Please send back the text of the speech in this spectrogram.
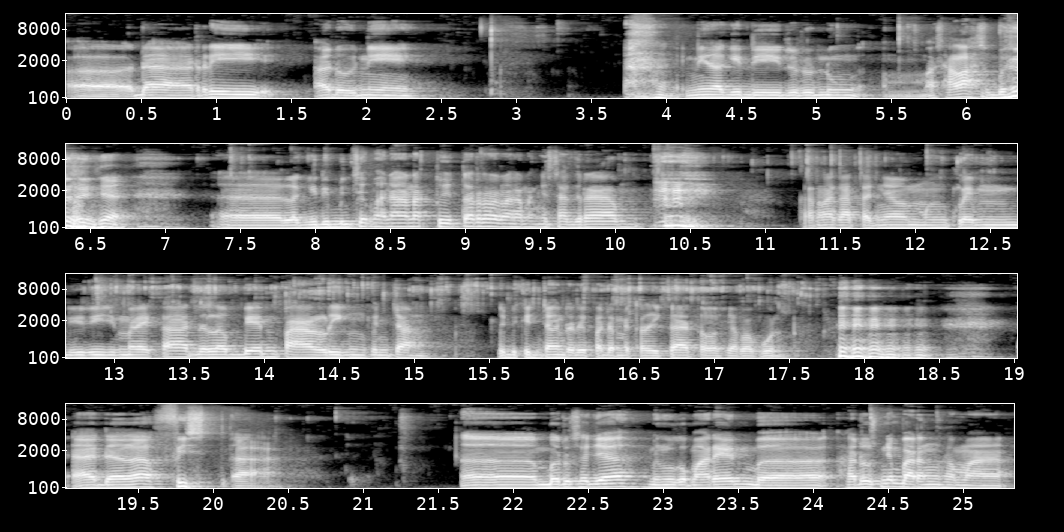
eh, dari aduh ini ini lagi dirundung masalah sebenarnya. Eh, lagi dibenci anak-anak Twitter, anak-anak Instagram karena katanya mengklaim diri mereka adalah band paling kencang, lebih kencang daripada Metallica atau siapa pun. adalah Fist. Ah. Eh, baru saja minggu kemarin harusnya bareng sama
